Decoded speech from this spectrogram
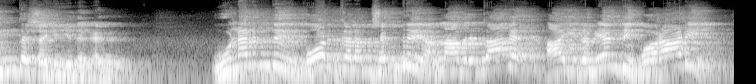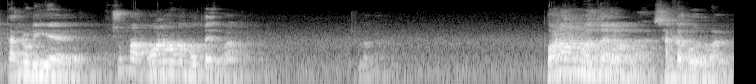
இந்த ஷஹீதுகள் உணர்ந்து போர்க்களம் சென்று அல்லாவிற்காக ஆயுதம் ஏந்தி போராடி தன்னுடைய சும்மா போனவன மூத்தாயிருவாங்க போனவன் மூத்தாயிருவாங்க சண்டை போடுவாங்க.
